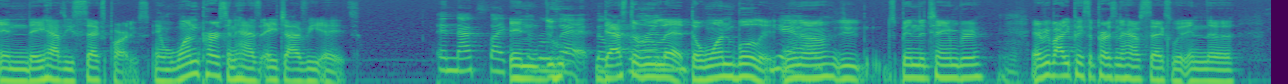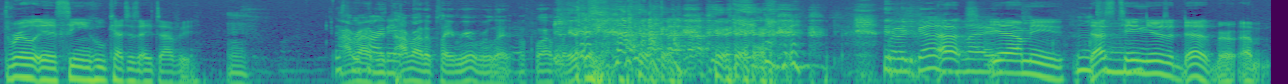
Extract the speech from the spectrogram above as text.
and they have these sex parties, and one person has HIV/AIDS, And that's like and the roulette. the that's the one- roulette, the one bullet. You know, you spin the chamber. Everybody picks a person to have sex with, and the thrill is seeing who catches HIV. It's I'd rather. I'd rather play real roulette before I play that. with a gun. Uh, like, yeah, I mean that's ten years of death, bro. Um,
